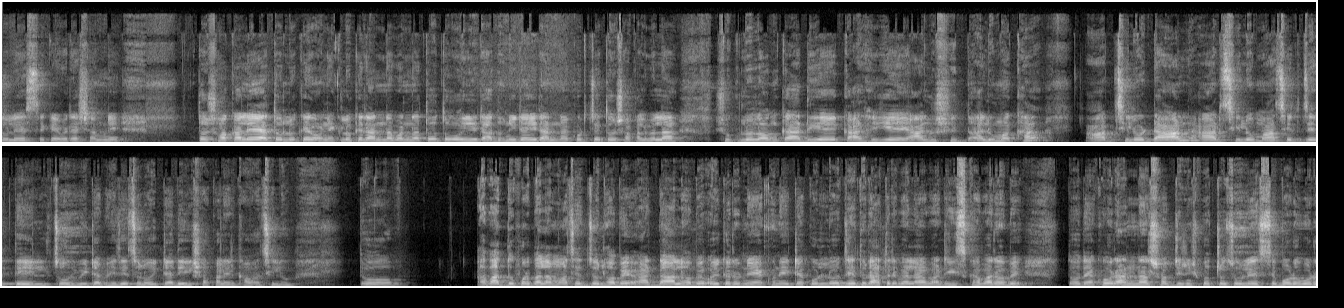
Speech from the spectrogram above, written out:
চলে এসছে ক্যামেরার সামনে। তো সকালে এত লোকের, অনেক লোকের রান্না বান্না তো তো ওই রাঁধুনিরাই রান্না করছে। তো সকালবেলা শুকনো লঙ্কা দিয়ে কা ইয়ে আলু সিদ্ধ, আলু মাখা, আর ছিল ডাল, আর ছিল মাছের যে তেল, চর্বিটা ভেজেছিল ওইটা দিয়েই সকালের খাওয়া ছিল। তো আবার দুপুরবেলা মাছের ঝোল হবে আর ডাল হবে, ওই কারণে এখন এইটা করল। যেহেতু রাতের বেলা আবার রিস খাবার হবে, তো দেখো রান্নার সব জিনিসপত্র চলে এসছে, বড় বড়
